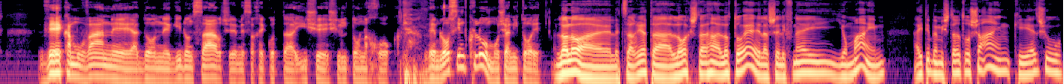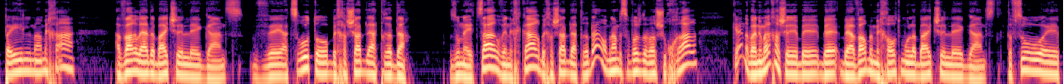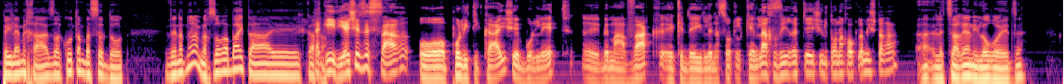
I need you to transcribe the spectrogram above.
וכמובן אה, אדון אה, גדעון סער שמשחק אותה איש שלטון החוק, כן. והם לא עושים כלום, או שאני טועה. לא, לא, לצערי אתה לא רק שאתה לא טועה, אלא שלפני יומיים הייתי במשטרת ראש העין, כי איזשהו פעיל מהמחאה עבר ליד הבית של גנץ, ועצרו אותו בחשד להטרדה. אז הוא נעצר ונחקר בחשד להטרדה, אמנם בסופו של דבר שוחרר, כן, אבל אני אומר לך שבעבר במחאות מול הבית של אה, גנץ, תפסו אה, פעילי מחאה, זרקו אותם בשדות, ונתנו להם לחזור הביתה אה, ככה. תגיד, יש איזה שר או פוליטיקאי שבולט אה, במאבק אה, כדי לנסות כן להחזיר את אה, שלטון החוק למשטרה? לצערי אני לא רואה את זה.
